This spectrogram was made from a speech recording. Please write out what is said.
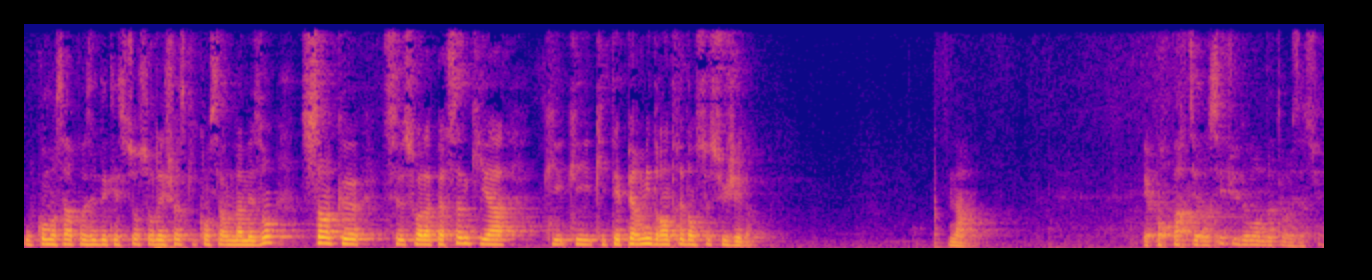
Ou commencer à poser des questions sur les choses qui concernent la maison sans que ce soit la personne qui, qui, qui, t'ait permis de rentrer dans ce sujet-là. Non. Et pour partir aussi, tu demandes l'autorisation.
